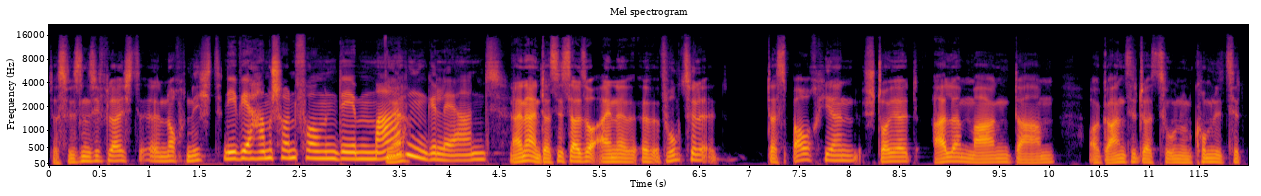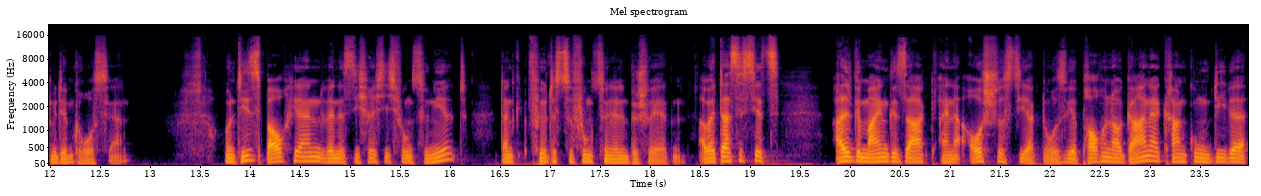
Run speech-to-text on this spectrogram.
Das wissen Sie vielleicht äh, noch nicht. Nee, wir haben schon von dem Magen ja. gelernt. Nein, nein, das ist also eine äh, Funktion. Das Bauchhirn steuert alle Magen-Darm-Organsituationen und kommuniziert mit dem Großhirn. Und dieses Bauchhirn, wenn es nicht richtig funktioniert, dann führt es zu funktionellen Beschwerden. Aber das ist jetzt allgemein gesagt eine Ausschlussdiagnose. Wir brauchen Organerkrankungen, die wir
